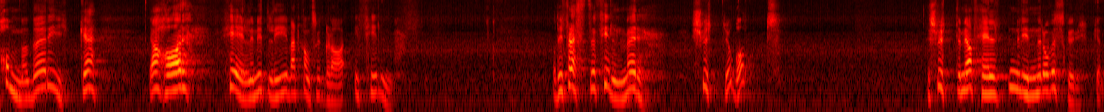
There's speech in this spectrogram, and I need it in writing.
kommende riket. Jeg har hele mitt liv vært ganske glad i film. Og de fleste filmer slutter jo godt. Det slutter med at helten vinner over skurken.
